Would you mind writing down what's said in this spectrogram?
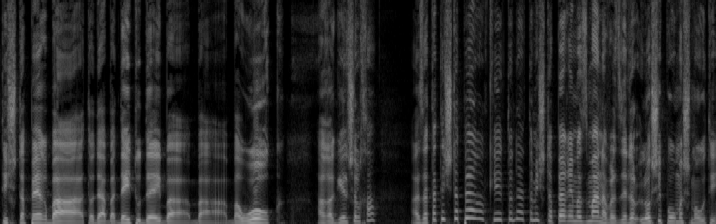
תשתפר, ב, אתה יודע, ב-day to day, ב-work הרגיל שלך, אז אתה תשתפר, כי אתה יודע, אתה משתפר עם הזמן, אבל זה לא, לא שיפור משמעותי.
